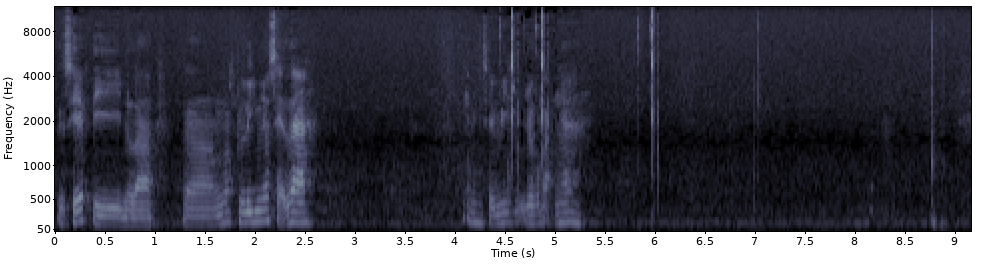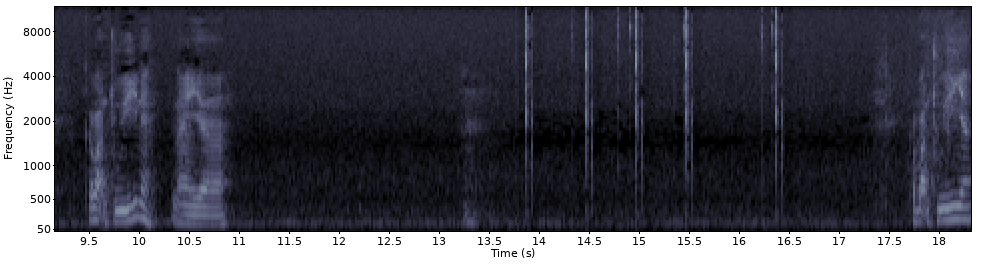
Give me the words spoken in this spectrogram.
từ save thì là uh, nó link nó sẽ ra. Mình sẽ ví dụ cho các bạn nha. Các bạn chú ý này cái này uh, các bạn chú ý nhé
